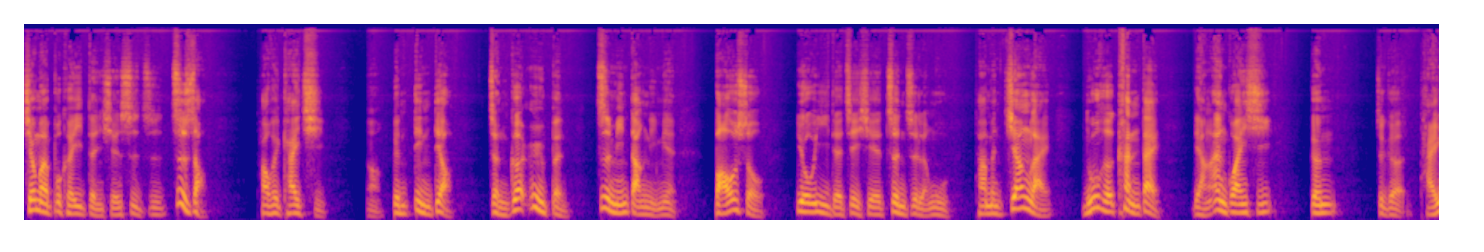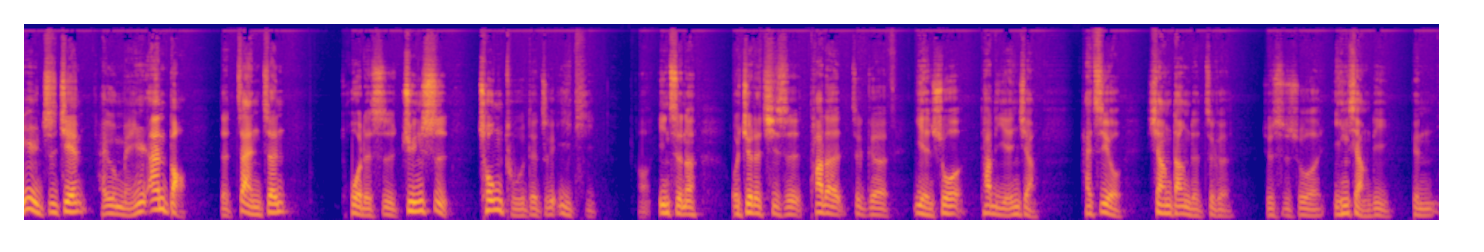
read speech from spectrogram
千万不可以等闲视之。至少他会开启啊，跟定调整个日本自民党里面保守优异的这些政治人物，他们将来如何看待两岸关系跟这个台日之间，还有美日安保的战争或者是军事冲突的这个议题。好，因此呢，我觉得其实他的这个演说，他的演讲还是有相当的这个，就是说影响力跟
